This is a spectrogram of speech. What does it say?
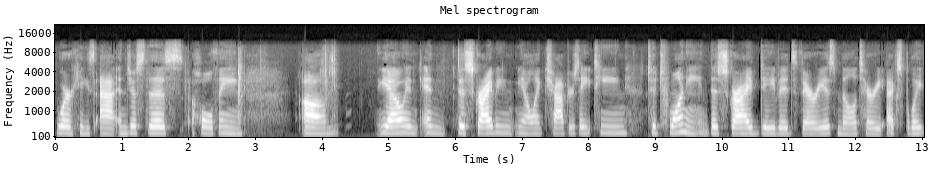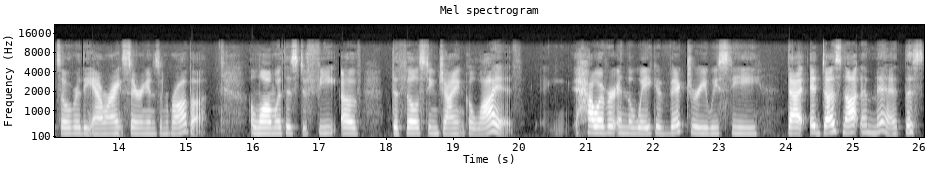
where he's at, and just this whole thing. Um, you know, and, and describing, you know, like chapters 18 to 20 describe David's various military exploits over the Amorite, Syrians, and Rabbah, along with his defeat of the Philistine giant Goliath. However, in the wake of victory, we see that it does not omit this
